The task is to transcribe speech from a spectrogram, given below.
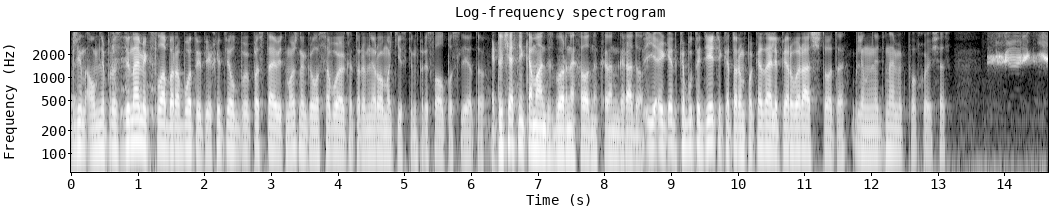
Блин, а у меня просто динамик слабо работает. Я хотел бы поставить, можно голосовое, которое мне Рома Кискин прислал после этого? Это участник команды сборной холодных городов. Я- это как будто дети, которым показали первый раз что-то. Блин, у меня динамик плохой сейчас. Я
